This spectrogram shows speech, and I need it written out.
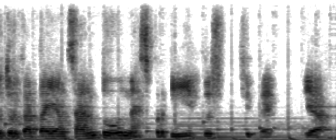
tutur kata yang santun. Nah seperti itu sih ya.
